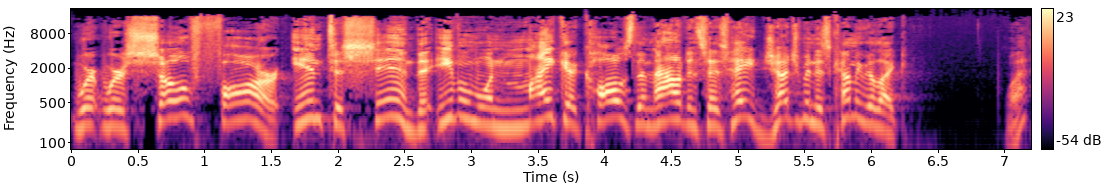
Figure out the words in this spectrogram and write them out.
were, were so far into sin that even when Micah calls them out and says, hey, judgment is coming, they're like, what?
